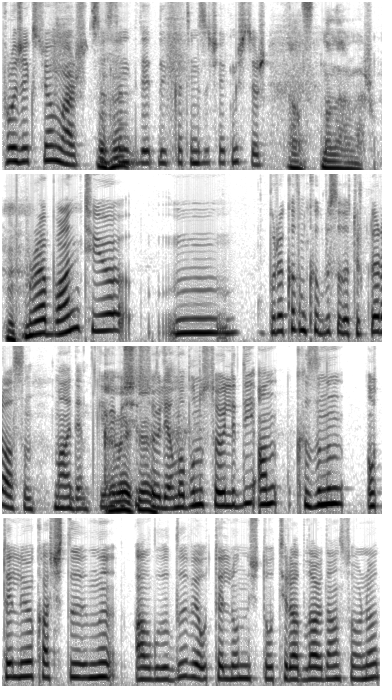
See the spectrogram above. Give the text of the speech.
projeksiyon var. Sizin dikkatinizi çekmiştir. Yansıtmalar var. Brabantio bırakalım Kıbrıs'ta da Türkler alsın madem gibi evet, bir şey evet. söylüyor. Ama bunu söylediği an kızının Otello'ya kaçtığını algıladığı ve Otello'nun işte o tiradlardan sonra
